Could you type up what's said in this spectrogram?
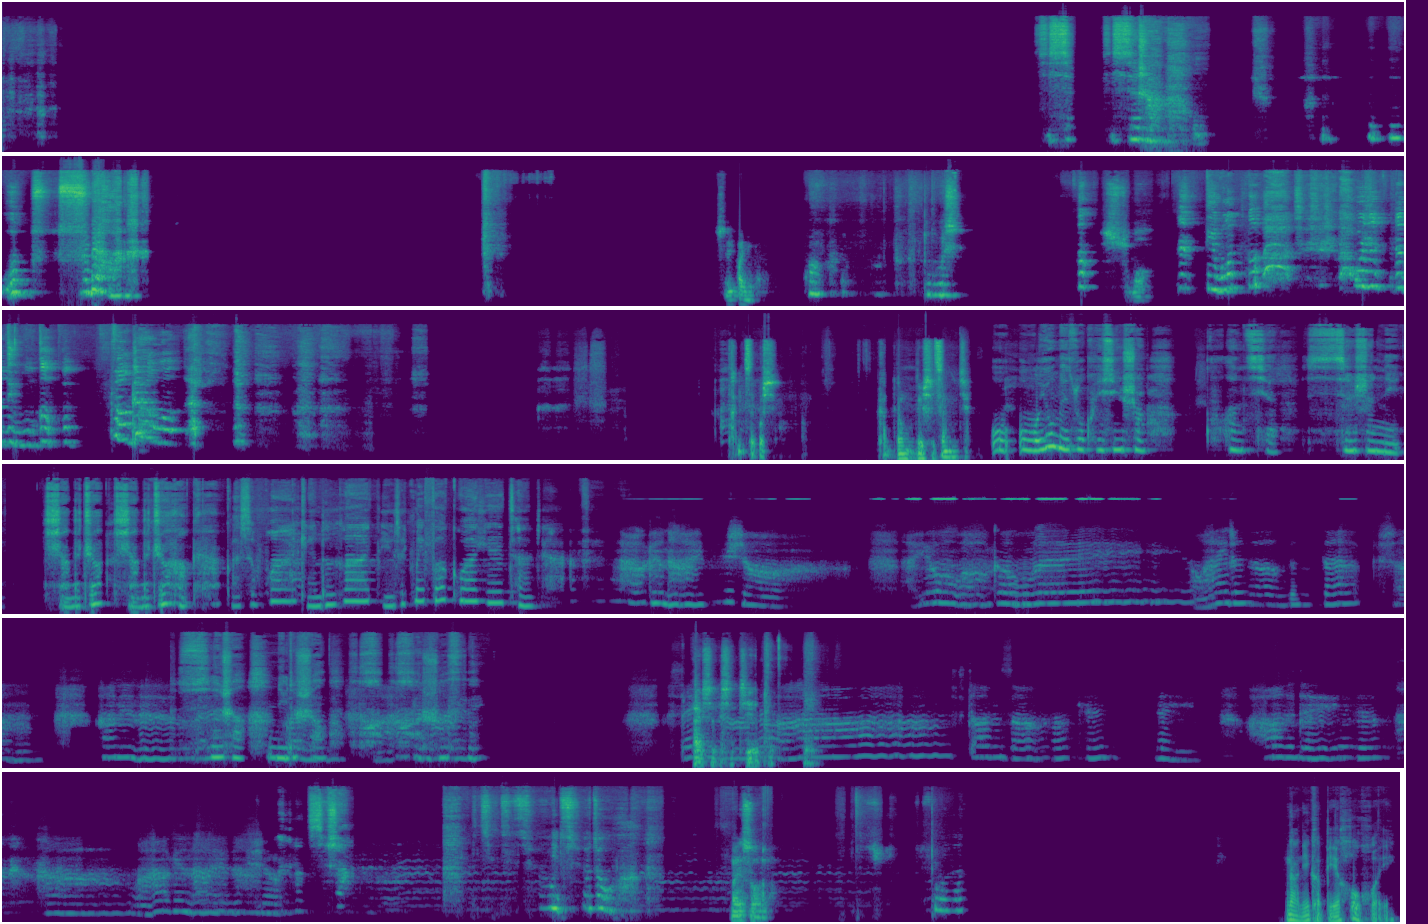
先先生，我我我准备好了。谁把你的？我是说，第五个，是是是，我是这第五个，放开我！胆子不小，敢跟我对视这么久。我我又没做亏心事儿，况且先生你长得真长得真好看。先生，你的手好好舒服。还是个小街头。先生，你救救我！门锁了吗？那你可别后悔。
